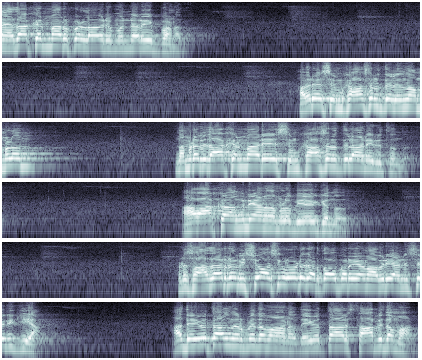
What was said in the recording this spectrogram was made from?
നേതാക്കന്മാർക്കുള്ള ഒരു മുന്നറിയിപ്പാണത്. അവരെ സിംഹാസനത്തിൽ നമ്മളും നമ്മുടെ പിതാക്കന്മാരെ സിംഹാസനത്തിലാണ് ഇരുത്തുന്നത്. ആ വാക്ക് അങ്ങനെയാണ് നമ്മൾ ഉപയോഗിക്കുന്നത്. അവിടെ സാധാരണ വിശ്വാസികളോട് കർത്താവ് പറയുകയാണ് അവരെ അനുസരിക്കുക. ആ ദൈവത്താൽ നിർമ്മിതമാണ് ദൈവത്താൽ സ്ഥാപിതമാണ്.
